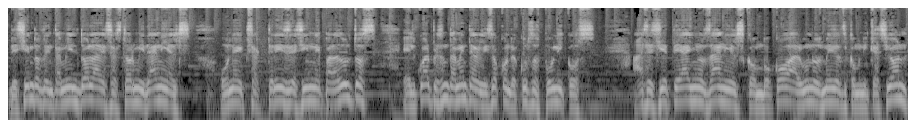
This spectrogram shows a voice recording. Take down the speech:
de 130 mil dólares a Stormy Daniels, una exactriz de cine para adultos, el cual presuntamente realizó con recursos públicos. Hace siete años Daniels convocó a algunos medios de comunicación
